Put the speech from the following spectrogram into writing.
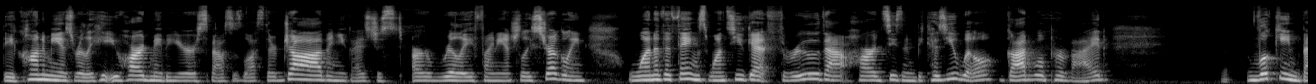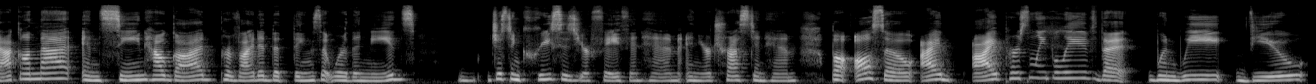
the economy has really hit you hard, maybe your spouse has lost their job and you guys just are really financially struggling. One of the things, once you get through that hard season, because you will, God will provide looking back on that and seeing how God provided the things that were the needs just increases your faith in him and your trust in him but also i i personally believe that when we view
